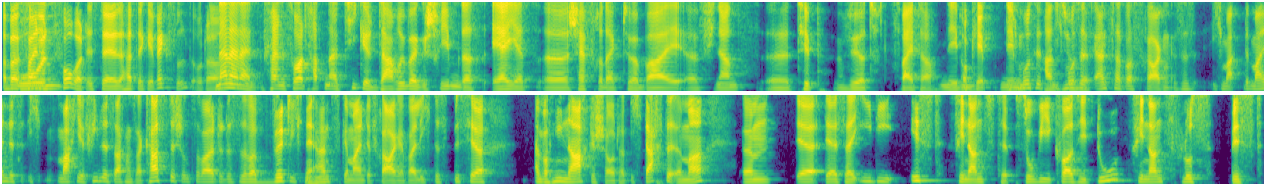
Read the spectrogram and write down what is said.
Aber und, Finance Forward, ist der, hat der gewechselt, oder? Nein, nein, nein. Finance Forward hat einen Artikel darüber geschrieben, dass er jetzt äh, Chefredakteur bei äh, Finanztipp wird. Zweiter, neben Okay, neben ich muss jetzt, ich muss jetzt ernsthaft was fragen. Es ist, ich meine, ich mache hier viele Sachen sarkastisch und so weiter. Das ist aber wirklich eine mhm. ernst gemeinte Frage, weil ich das bisher einfach nie nachgeschaut habe. Ich dachte immer, ähm, der, der Saidi ist Finanztipp, so wie quasi du Finanzfluss bist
